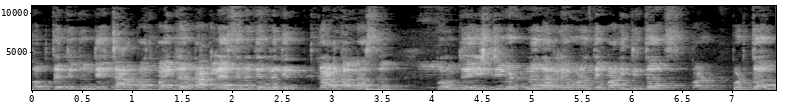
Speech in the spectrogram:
फक्त तिथून ते चार पाच पाईप जर टाकले असते ना ते नदीत काढता आलं असतं. परंतु इस्टिमेट न धरल्यामुळे ते पाणी तिथंच पड पडतं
